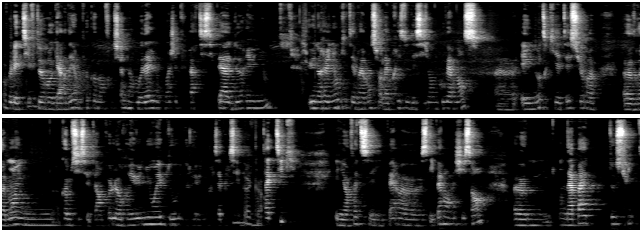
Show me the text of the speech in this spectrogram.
collectives, de regarder un peu comment fonctionne leur modèle. Donc moi, j'ai pu participer à deux réunions. Une réunion qui était vraiment sur la prise de décision de gouvernance et une autre qui était sur vraiment une, comme si c'était un peu leur réunion hebdo, une réunion, ils appellent ça une tactique et en fait, c'est hyper, euh, c'est hyper enrichissant. Euh, on n'a pas de suite,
